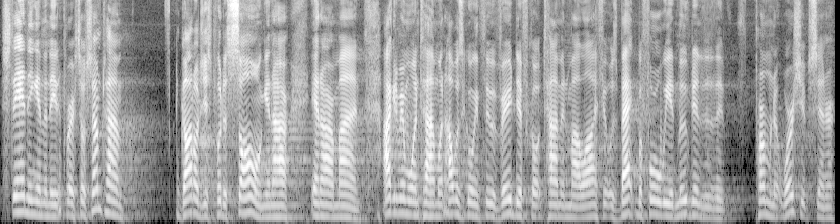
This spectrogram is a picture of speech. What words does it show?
standing in the need of prayer. So sometimes, God will just put a song in our, in our mind. I can remember one time when I was going through a very difficult time in my life. It was back before we had moved into the permanent worship center.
